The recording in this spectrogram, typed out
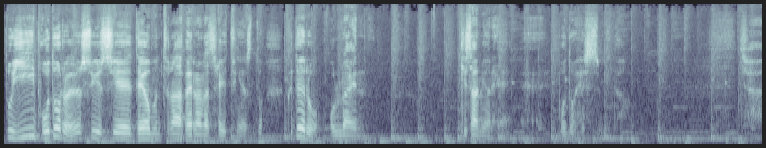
또 이 보도를 스위스의 데어문트나 베라나 차이퉁에서도 그대로 온라인 기사면에 보도했습니다. 자,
